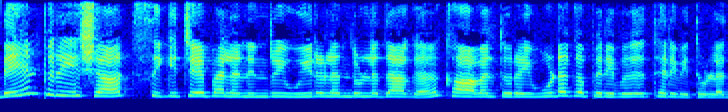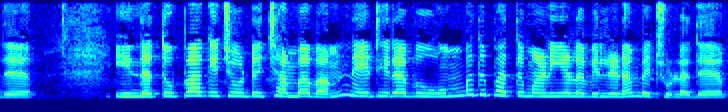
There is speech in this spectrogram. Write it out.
டேன் பிரேஷாத் சிகிச்சை பலனின்றி உயிரிழந்துள்ளதாக காவல்துறை ஊடக பிரிவு தெரிவித்துள்ளது. இந்த துப்பாக்கிச் சூட்டு சம்பவம் நேற்றிரவு ஒன்பது பத்து மணியளவில் இடம்பெற்றுள்ளது.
